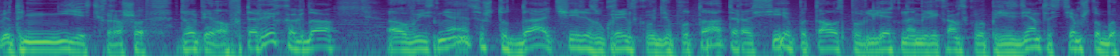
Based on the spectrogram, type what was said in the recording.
это не есть хорошо. Это во-первых. А во-вторых, когда э, выясняется, что да, через украинского депутата Россия пыталась повлиять на американского президента с тем, чтобы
